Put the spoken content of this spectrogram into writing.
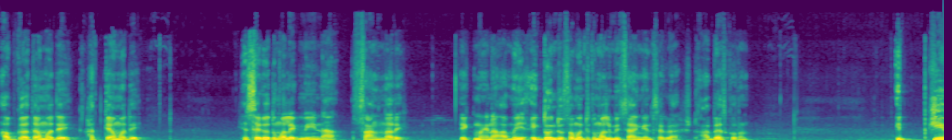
अपघातामध्ये हत्यामध्ये हे सगळं तुम्हाला एक मी ना सांगणार आहे. एक महिना म्हणजे एक दोन दिवसामध्ये तुम्हाला मी सांगेन सगळा अभ्यास करून. इतकी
